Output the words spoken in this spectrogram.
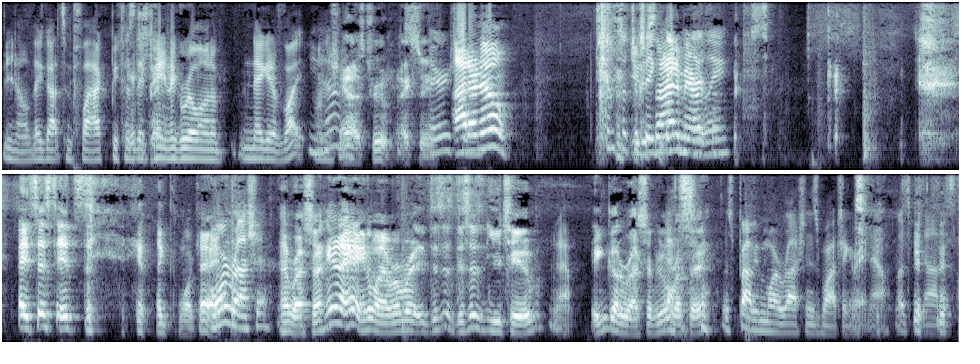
you know they got some flack because they Interesting. paint a gorilla in a negative light on the Yeah. show yeah, it's true. Actually, Very i don't know It's such a big decide, thing America. lately. it's just it's like okay. or russia Uh, Russia. Yeah, hey, whatever. This is this is YouTube. yeah You can go to Russia if you want Russia. there's probably more russians watching right now let's be honest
